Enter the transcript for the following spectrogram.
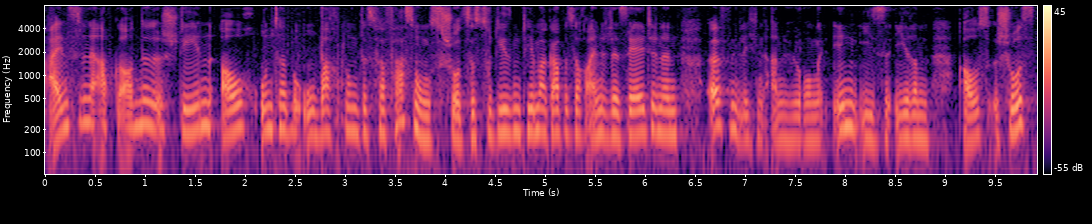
Einzelne Abgeordnete stehen auch unter Beobachtung des Verfassungsschutzes. Zu diesem Thema gab es auch eine der seltenen öffentlichen Anhörungen in Ihrem Ausschuss.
